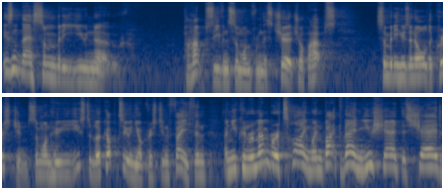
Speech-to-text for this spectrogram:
Isn't there somebody you know, perhaps even someone from this church, or perhaps somebody who's an older Christian, someone who you used to look up to in your Christian faith. And, and you can remember a time when back then you shared this shared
